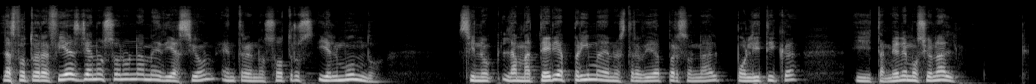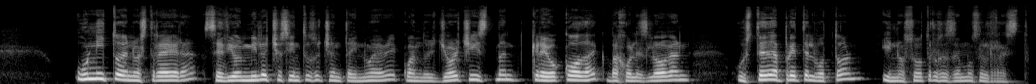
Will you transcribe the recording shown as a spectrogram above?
las fotografías ya no son una mediación entre nosotros y el mundo, sino la materia prima de nuestra vida personal, política y también emocional. Un hito de nuestra era se dio en 1889 cuando George Eastman creó Kodak bajo el eslogan Usted aprieta el botón y nosotros hacemos el resto.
